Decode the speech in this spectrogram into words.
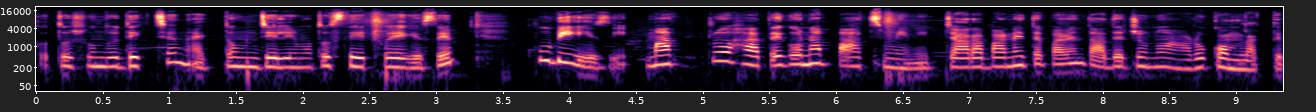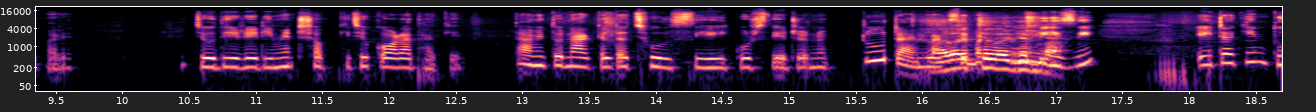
কত সুন্দর দেখছেন? একদম জেলির মতো সেট হয়ে গেছে। খুবই ইজি মাত্র হাতে গোনা পাঁচ মিনিট। যারা বানাইতে পারেন তাদের জন্য আরও কম লাগতে পারে। যদি রেডিমেড সব কিছু করা থাকে। তা আমি তো নারকেলটা ছুলছি করছি এর জন্য একটু টাইম লাগছে খুব ইজি এইটা কিন্তু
